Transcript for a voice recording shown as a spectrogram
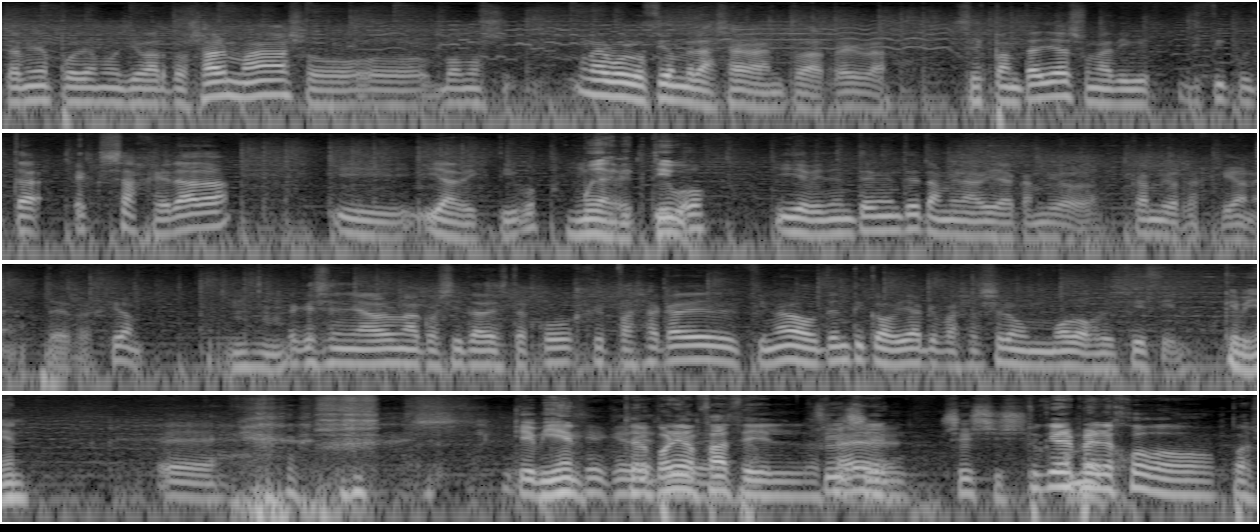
También podemos llevar dos armas o vamos una evolución de la saga en toda regla. Seis pantallas, una di- dificultad exagerada y, y adictivo. Muy adictivo. Y evidentemente también había cambios cambios regiones, de región. Hay que señalar una cosita de este juego, que para sacar el final auténtico había que pasárselo en un modo difícil. Qué bien. Eh, Qué bien. ¿qué- qué Te lo ponían fácil. o Sí, sea, sí. Sí, sí, sí. ¿Tú quieres Hombre, ver el juego? Pues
